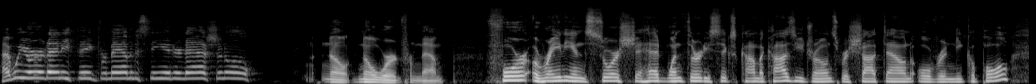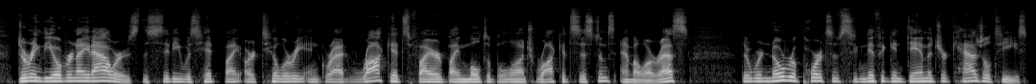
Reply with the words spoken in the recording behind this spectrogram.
Have we heard anything from Amnesty International? No no word from them. Four Iranian source Shahed 136 kamikaze drones were shot down over Nikopol during the overnight hours. The city was hit by artillery and grad rockets fired by multiple launch rocket systems, MLRS. There were no reports of significant damage or casualties.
